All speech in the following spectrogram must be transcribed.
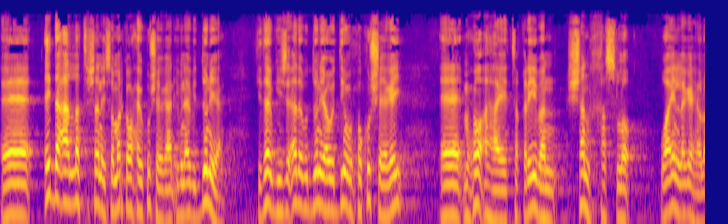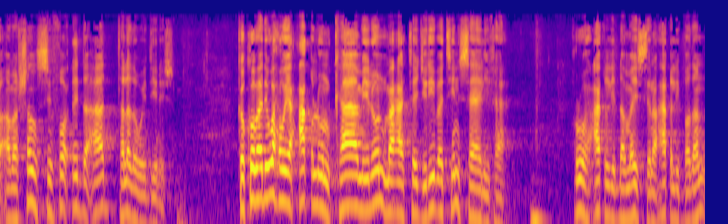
cidda aada la tashanayso marka waxay ku sheegaan ibn abi dunya kitaabkiisa adab dunya wadiin wuxuu ku sheegay muxuu ahaayey taqriiban shan khaslo waa in laga helo ama shan sifo cidda aad talada weydiinayso ka koobaadi waxa weeye caqlun kaamilun maca tajribatin saalifa ruux caqli dhammaystiro caqli badan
